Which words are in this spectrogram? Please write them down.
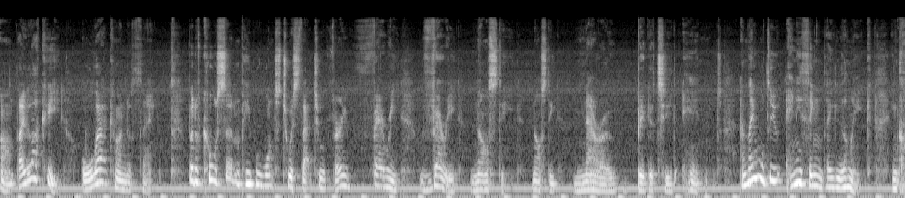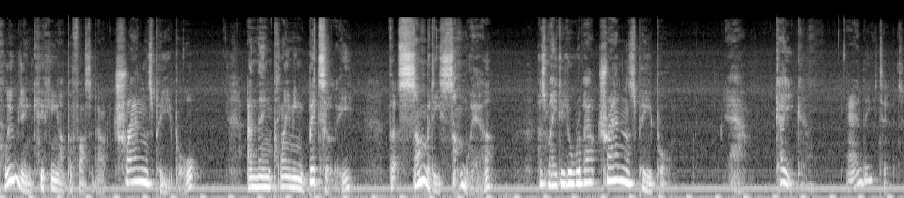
Aren't they lucky? All that kind of thing. But of course, certain people want to twist that to a very, very, very nasty, nasty, narrow, bigoted end. And they will do anything they like, including kicking up a fuss about trans people and then claiming bitterly that somebody somewhere has made it all about trans people. Yeah, cake and eat it.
